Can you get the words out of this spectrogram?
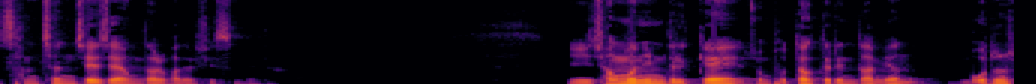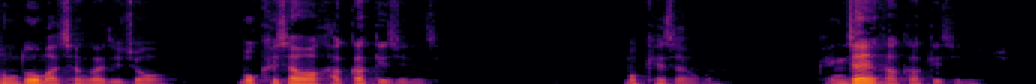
3천 제자 영달을 받을 수 있습니다. 이 장로님들께 좀 부탁드린다면 모든 성도 마찬가지죠. 목회자와 가깝게 지내세요. 목회자하고요. 굉장히 가깝게 지내십시오.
